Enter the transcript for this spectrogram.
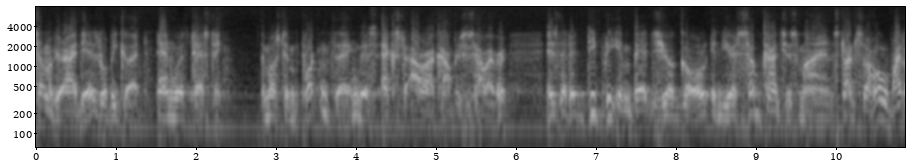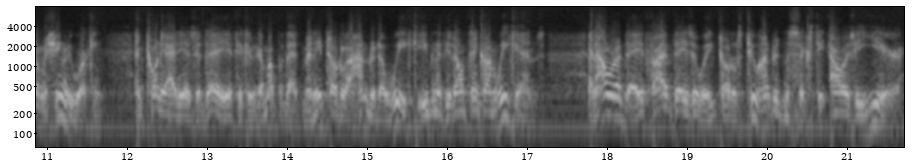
Some of your ideas will be good and worth testing. The most important thing this extra hour accomplishes, however, is that it deeply embeds your goal into your subconscious mind, starts the whole vital machinery working. And 20 ideas a day, if you can come up with that many, total 100 a week, even if you don't think on weekends. An hour a day, five days a week, totals 260 hours a year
